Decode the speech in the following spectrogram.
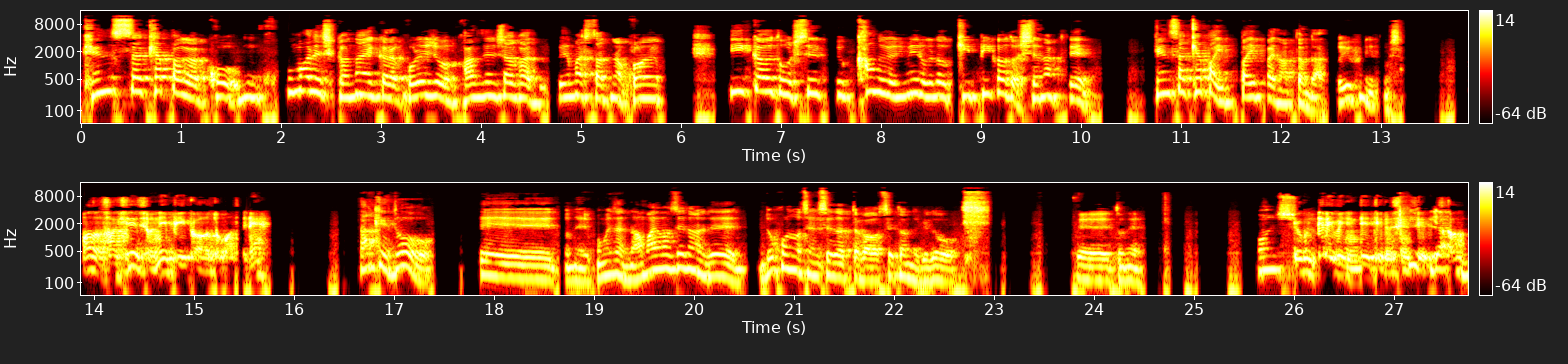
検査キャパがこう、もうここまでしかないから、これ以上感染者が増えましたっていうのは、このピークアウトをしてるかのように見えるけど、ピークアウトはしてなくて、検査キャパいっぱいいっぱいになったんだというふうに言ってました。まだ先ですよね、ピークアウトまでね。だけど、えーっとね、ごめんなさい、名前忘れたので、どこの先生だったか忘れたんだけど、えーっとね、今週よくテレビに出てる先生いやですか、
